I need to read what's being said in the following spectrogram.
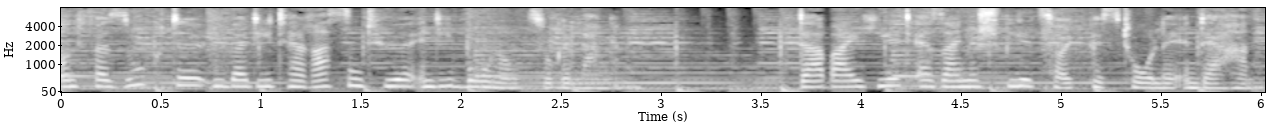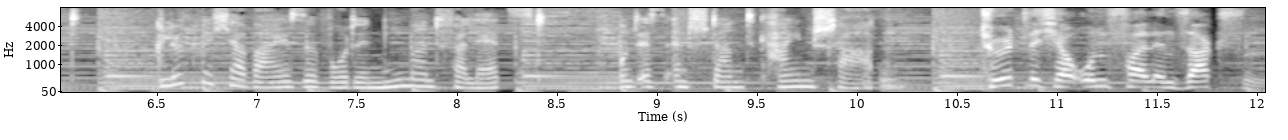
und versuchte, über die Terrassentür in die Wohnung zu gelangen. Dabei hielt er seine Spielzeugpistole in der Hand. Glücklicherweise wurde niemand verletzt und es entstand kein Schaden. Tödlicher Unfall in Sachsen.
